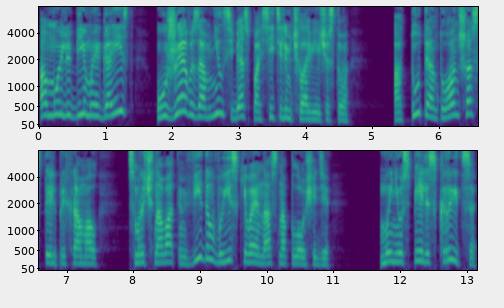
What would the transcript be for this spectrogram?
а мой любимый эгоист уже возомнил себя спасителем человечества. А тут и Антуан Шастель прихромал, с мрачноватым видом выискивая нас на площади. Мы не успели скрыться,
